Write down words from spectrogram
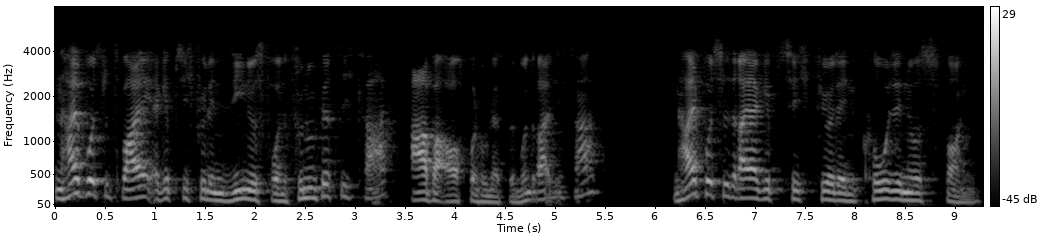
Ein Halbwurzel 2 ergibt sich für den Sinus von 45 Grad, aber auch von 135 Grad. Ein Halbwurzel 3 ergibt sich für den Cosinus von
